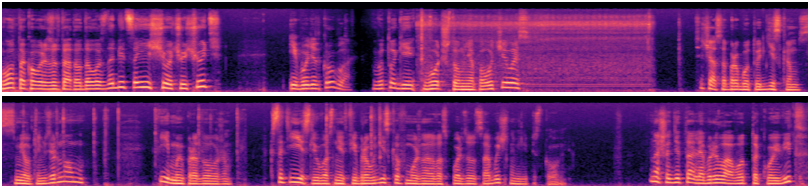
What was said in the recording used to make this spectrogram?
Вот такого результата удалось добиться. Еще чуть-чуть и будет кругло. В итоге вот что у меня получилось. Сейчас обработаю диском с мелким зерном и мы продолжим. Кстати, если у вас нет фибровых дисков, можно воспользоваться обычными лепестковыми. Наша деталь обрела вот такой вид.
